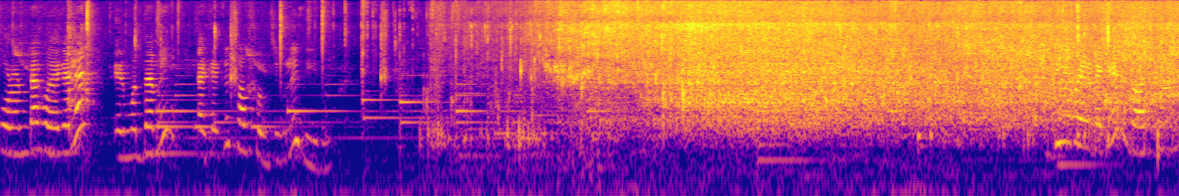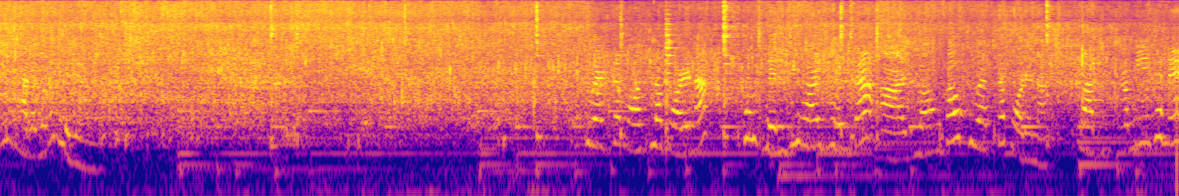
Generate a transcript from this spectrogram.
ফোড়নটা হয়ে গেলে এর মধ্যে আমি একে একে সব সবজিগুলো দিয়ে দিই দিয়ে এবার এটাকে দশ মিনিট ভালো করে ভেজে নেব। খুব একটা মশলা পড়ে না, খুব হেলদি হয় ঝোলটা, আর লঙ্কাও খুব একটা পড়ে না। আমি এখানে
